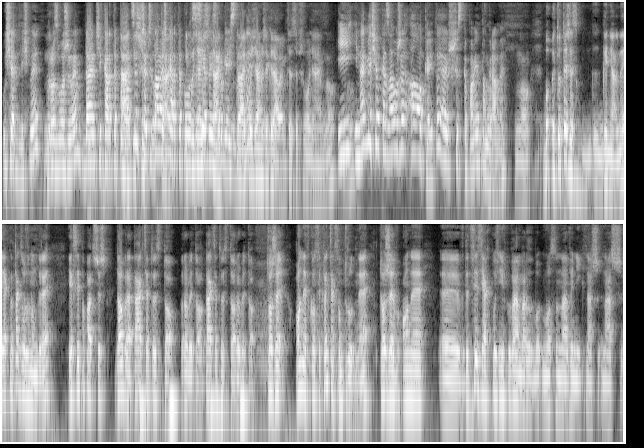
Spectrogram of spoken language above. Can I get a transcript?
Usiedliśmy, rozłożyłem, dałem ci kartę pomocy, i szybko- przeczytałeś tak. kartę pomocy z jednej i z tak, drugiej Tak, strony. powiedziałem, że grałem, wtedy sobie przypomniałem, no. I, I nagle się okazało, że a okej, to ja już wszystko pamiętam, gramy. No, bo to też jest genialne, jak na tak złożoną grę, jak sobie popatrzysz, dobra, ta akcja to jest to, robię to, ta akcja to jest to, robię to. To, że one w konsekwencjach są trudne, to, że one e, w decyzjach później wpływają bardzo mo- mocno na wynik nasz, nasz, e,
